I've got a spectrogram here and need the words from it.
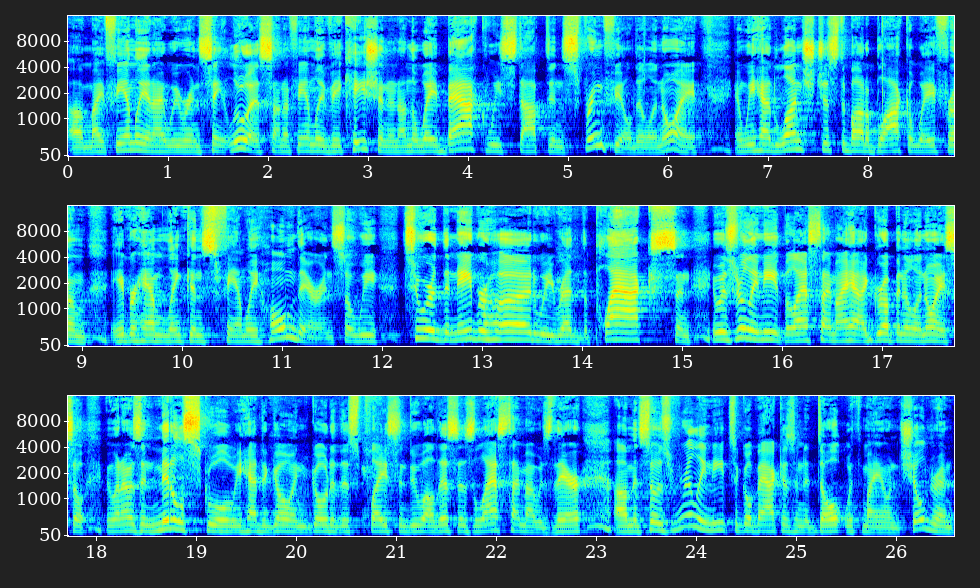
uh, my family and I we were in St. Louis on a family vacation, and on the way back, we stopped in Springfield, Illinois and we had lunch just about a block away from Abraham Lincoln's family home there. And so we toured the neighborhood, we read the plaques, and it was really neat. The last time I, had, I grew up in Illinois, so when I was in middle school, we had to go and go to this place and do all this. As the last time I was there, um, and so it was really neat to go back as an adult with my own children.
